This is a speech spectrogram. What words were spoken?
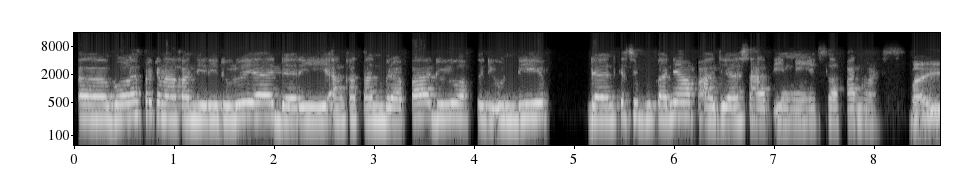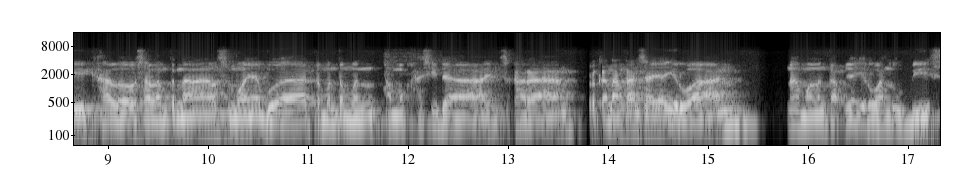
eh, boleh perkenalkan diri dulu ya dari angkatan berapa dulu waktu di Undip dan kesibukannya apa aja saat ini. Silakan Mas. Baik, halo, salam kenal semuanya buat teman-teman Amok Hasida yang sekarang. Perkenalkan saya Irwan, nama lengkapnya Irwan Lubis.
